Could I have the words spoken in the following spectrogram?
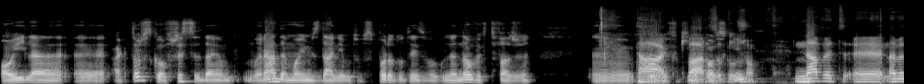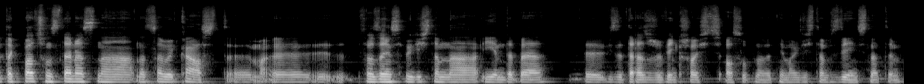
o ile e, aktorsko wszyscy dają radę, moim zdaniem, to sporo tutaj jest w ogóle nowych twarzy. e, W, Tak, w kinie bardzo polskim. dużo. Nawet, e, nawet tak patrząc teraz na, na cały cast, e, sprawdzając sobie gdzieś tam na IMDB, widzę teraz, że większość osób nawet nie ma gdzieś tam zdjęć na tym,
